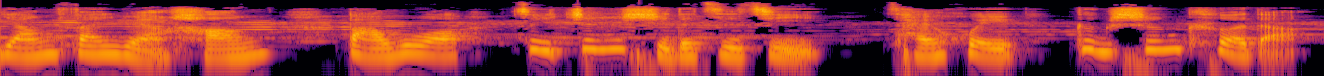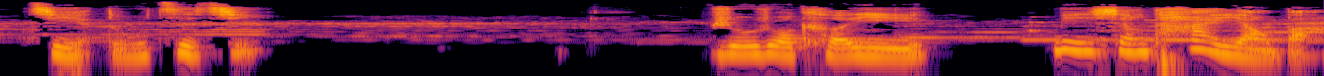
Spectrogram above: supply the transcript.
扬帆远航，把握最真实的自己，才会更深刻地解读自己。如若可以，面向太阳吧，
